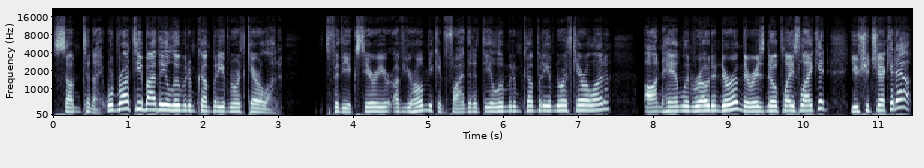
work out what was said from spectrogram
some tonight. We're brought to you by the Aluminum Company of North Carolina. It's for the exterior of your home. You can find it at the Aluminum Company of North Carolina on Hamlin Road in Durham. There is no place like it. You should check it out.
